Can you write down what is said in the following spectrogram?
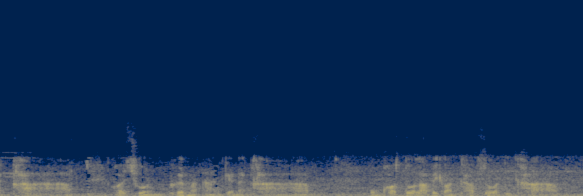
นะครับ ขอชวนเพื่อนมาอ่านกันนะครับ ผมขอตัวลาไปก่อนครับ สวัสดีครับ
